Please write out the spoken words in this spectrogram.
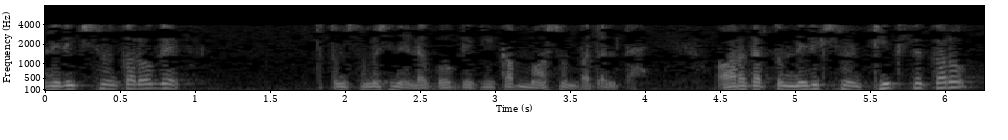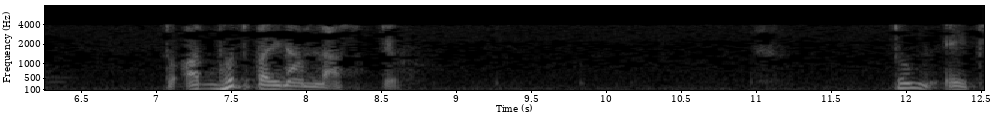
निरीक्षण करोगे तो तुम समझने लगोगे कि कब मौसम बदलता है। और अगर तुम निरीक्षण ठीक से करो तो अद्भुत परिणाम ला सकते हो। तुम एक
